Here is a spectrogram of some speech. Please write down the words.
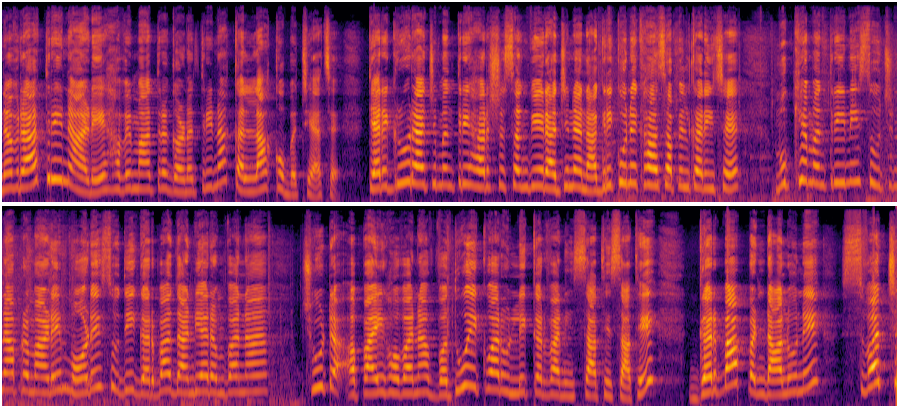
નવરાત્રીના આડે હવે માત્ર ગણતરીના કલાકો બચ્યા છે. ત્યારે ગૃહ રાજ્યમંત્રી હર્ષ સંઘવીએ રાજ્યના નાગરિકોને ખાસ અપીલ કરી છે. મુખ્યમંત્રીની સૂચના પ્રમાણે મોડે સુધી ગરબા દાંડિયા રમવાના છૂટ અપાઈ હોવાના વધુ એકવાર ઉલ્લેખ કરવાની સાથે સાથે ગરબા પંડાલોને સ્વચ્છ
